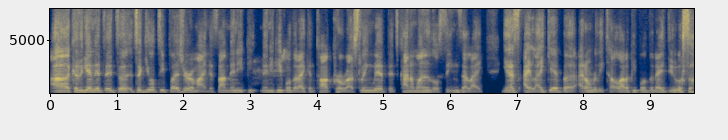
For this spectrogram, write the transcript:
Because uh, again, it's it's a it's a guilty pleasure of mine. It's not many many people that I can talk pro wrestling with. It's kind of one of those things that like, yes, I like it, but I don't really tell a lot of people that I do. So.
